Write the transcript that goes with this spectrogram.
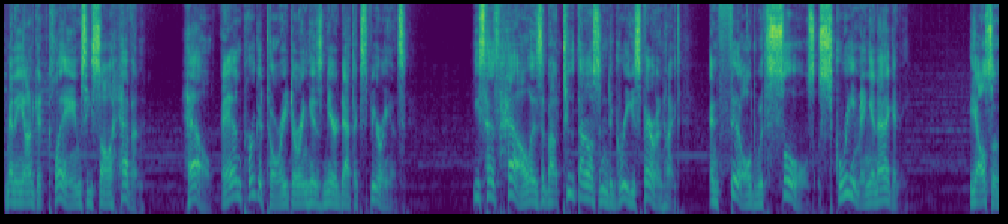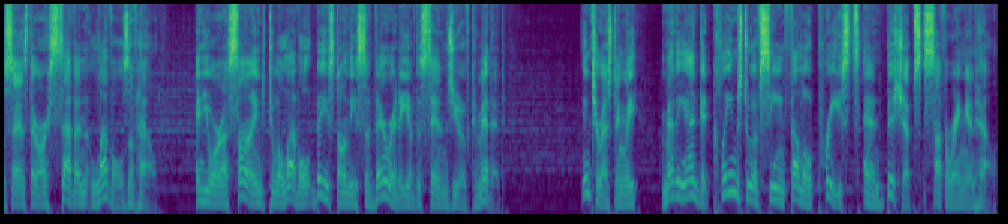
Maniyangat claims he saw heaven, hell, and purgatory during his near-death experience – he says hell is about 2,000 degrees Fahrenheit and filled with souls screaming in agony. He also says there are seven levels of hell, and you are assigned to a level based on the severity of the sins you have committed. Interestingly, Maniyangat claims to have seen fellow priests and bishops suffering in hell.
